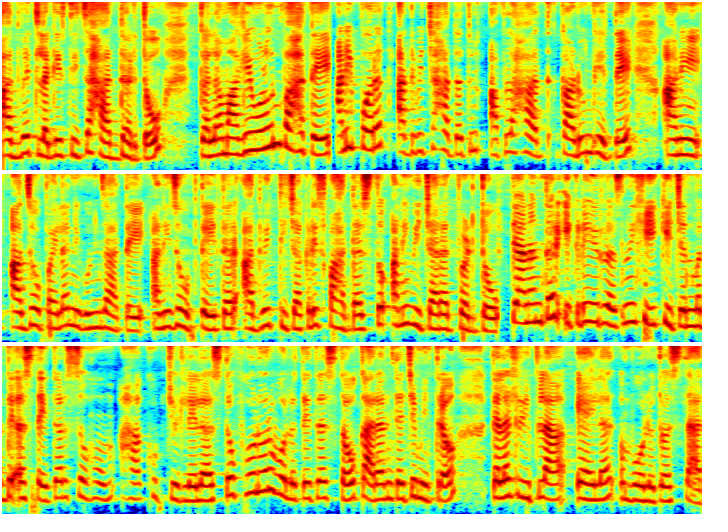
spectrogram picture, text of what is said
अद्वैत लगेच तिचा हात धरतो. कला मागे वळून पाहते आणि परत आदवीच्या हातातून आपला हात काढून घेते आणि झोपायला निघून जाते. आणि झोपते तर आदवी तिच्याकडेच पाहत असतो आणि विचारात पडतो. त्यानंतर इकडे रजनी ही किचनमध्ये असते. तर सोहम हा खूप चिडलेला असतो. फोनवर बोलत येत असतो कारण त्याचे मित्र त्याला ट्रिपला यायला बोलत असतात.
